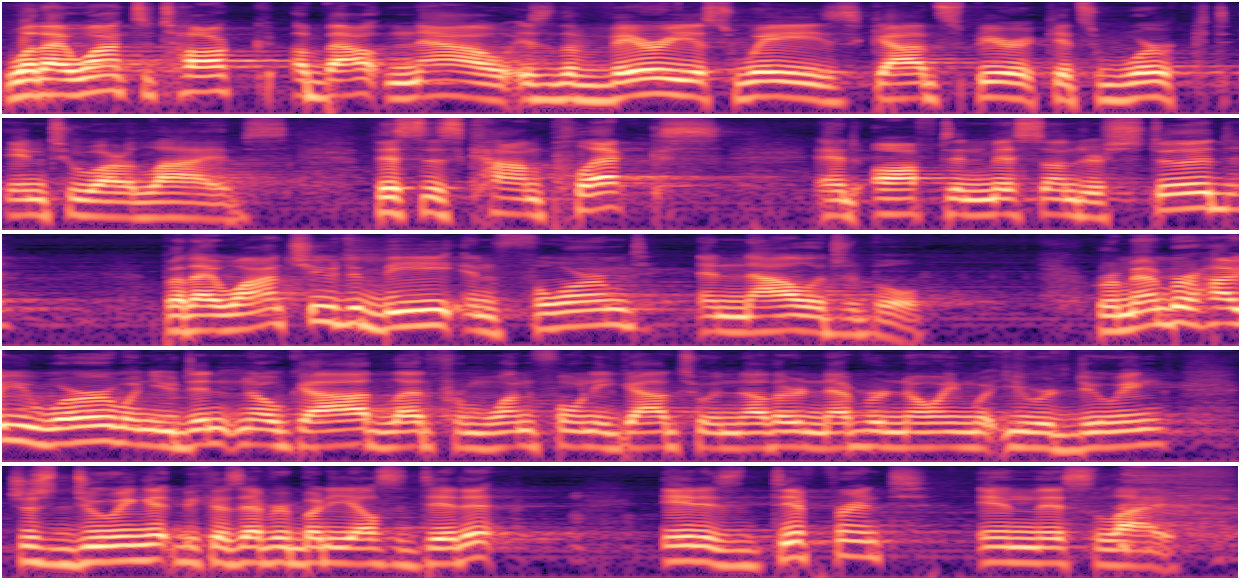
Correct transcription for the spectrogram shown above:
What I want to talk about now is the various ways God's Spirit gets worked into our lives. This is complex and often misunderstood, but I want you to be informed and knowledgeable. Remember how you were when you didn't know God, led from one phony God to another, never knowing what you were doing, just doing it because everybody else did it? It is different in this life.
